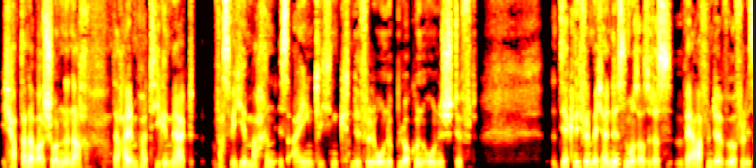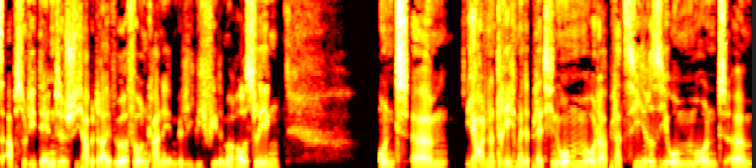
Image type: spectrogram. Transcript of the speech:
ich habe dann aber schon nach der halben Partie gemerkt, was wir hier machen, ist eigentlich ein Kniffel ohne Block und ohne Stift der Kniffelmechanismus, also das Werfen der Würfel ist absolut identisch. Ich habe drei Würfe und kann eben beliebig viele mal rauslegen. Und ähm, ja, und dann drehe ich meine Plättchen um oder platziere sie um und ähm,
